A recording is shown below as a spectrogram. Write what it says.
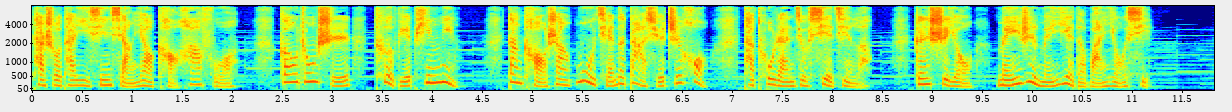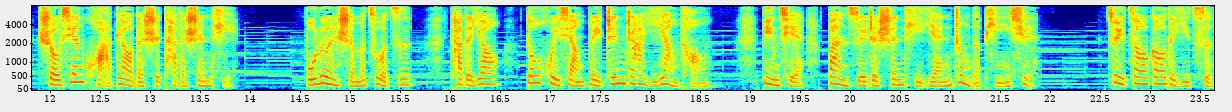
他说他一心想要考哈佛。高中时特别拼命，但考上目前的大学之后，他突然就泄劲了，跟室友没日没夜的玩游戏。首先垮掉的是他的身体，不论什么坐姿，他的腰都会像被针扎一样疼，并且伴随着身体严重的贫血。最糟糕的一次，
